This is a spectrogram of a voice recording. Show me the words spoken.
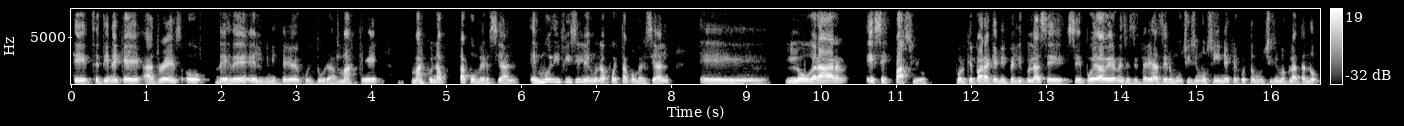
que se tiene que address o desde el Ministerio de Cultura, más que, más que una apuesta comercial. Es muy difícil en una apuesta comercial eh, lograr ese espacio, porque para que mi película se, se pueda ver necesitarías hacer muchísimos cines que cuestan muchísima plata. No,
